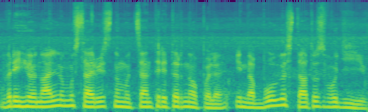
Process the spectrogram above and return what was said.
в регіональному сервісному центрі Тернополя і набули статус водіїв.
